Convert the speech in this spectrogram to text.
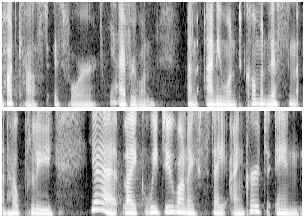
podcast is for Yeah. everyone and anyone to come and listen and hopefully yeah like we do want to stay anchored in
